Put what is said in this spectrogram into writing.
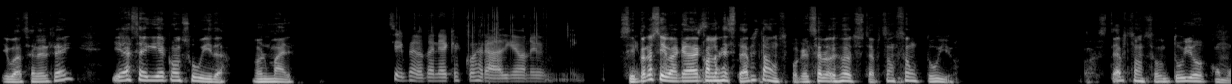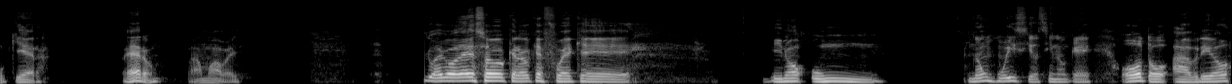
iba a ser el rey, y ella seguía con su vida normal. Sí, pero tenía que escoger a alguien. y- y- Sí, pero se iba a quedar con los. Stepstones, porque él se lo dijo, los Stepstones son tuyos. Los Stepstones son tuyos como quiera. Pero, vamos a ver. Luego de eso, creo que fue que vino un, no un juicio, sino que Otto abrió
